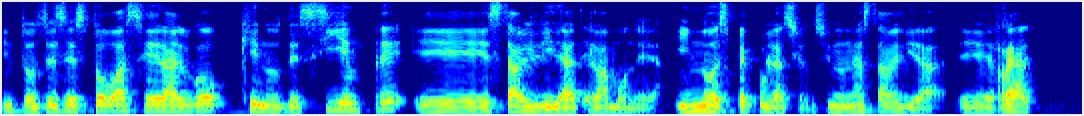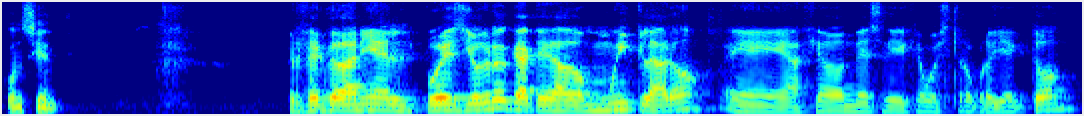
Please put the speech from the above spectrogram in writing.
Entonces esto va a ser algo que nos dé siempre eh, estabilidad en la moneda y no especulación, sino una estabilidad eh, real, consciente. Perfecto, Daniel. Pues yo creo que ha quedado muy claro eh, hacia dónde se dirige vuestro proyecto.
